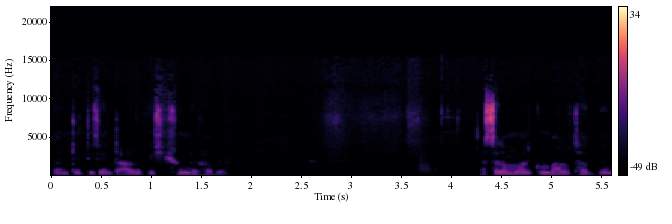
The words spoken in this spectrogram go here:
প্যান্টের ডিজাইনটা আরও বেশি সুন্দর হবে। আসসালামু আলাইকুম, ভালো থাকবেন।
